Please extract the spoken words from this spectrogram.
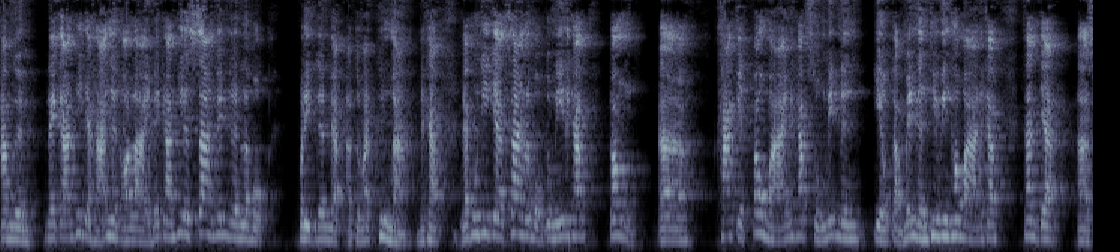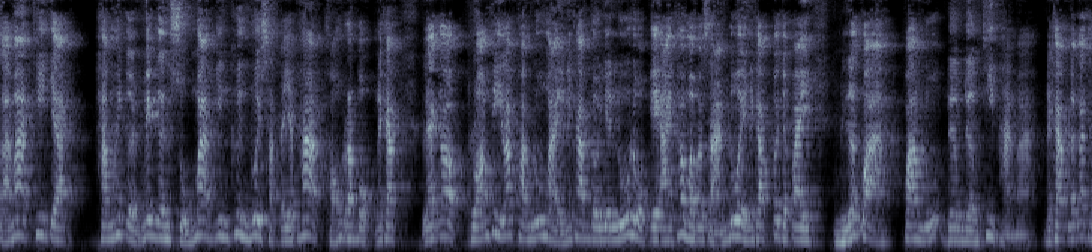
ทำเงิน ในการที่จะหาเงินออนไลน์ ในการที่จะสร้างเม็ดเงินระบบผลิตเงินแบบอัตโนมัติขึ้นมานะครับ และผู้ที่จะสร้างระบบตรงนี้นะครับ ต้องอทาร์เก็ตเป้าหมายนะครับ สูงนิดนึงเกี่ยวกับเม็ดเงินที่วิ่งเข้ามานะครับ ท่านจะาสามารถที่จะทำให้เกิดเม็ดเงินสูงมากยิ่งขึ้นด้วยศักยภาพของระบบนะครับ และก็พร้อมที่รับความรู้ใหม่นะครับ โดยเรียนรู้ระบบ AI เข้ามาประสานด้วยนะครับ ก็จะไปเหนือกว่า ความรู้เดิมๆที่ผ่านมานะครับ แล้วก็ท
